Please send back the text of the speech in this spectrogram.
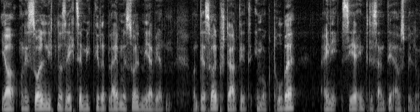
Ja, und es sollen nicht nur 16 Mitglieder bleiben, es soll mehr werden. Und deshalb startet im Oktober eine sehr interessante Ausbildung.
